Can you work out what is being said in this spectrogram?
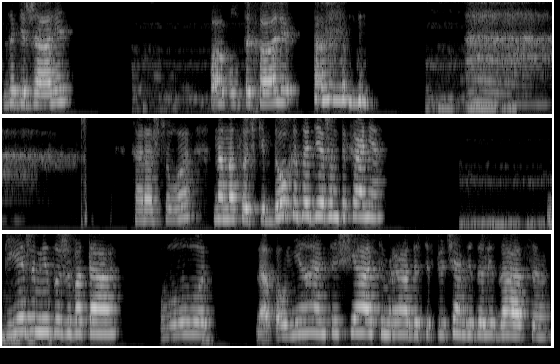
Задержали. Побултыхали. Хорошо. На носочки вдох и задержим дыхание. Держим внизу живота. Вот. Наполняемся счастьем, радостью, включаем визуализацию.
